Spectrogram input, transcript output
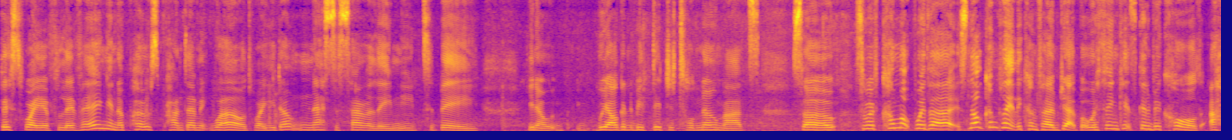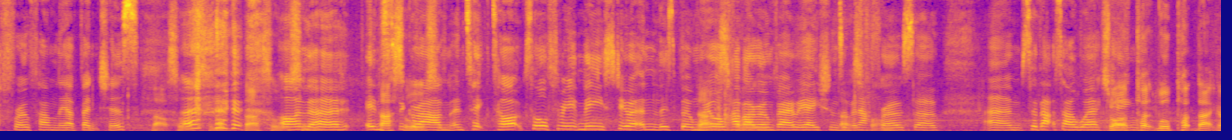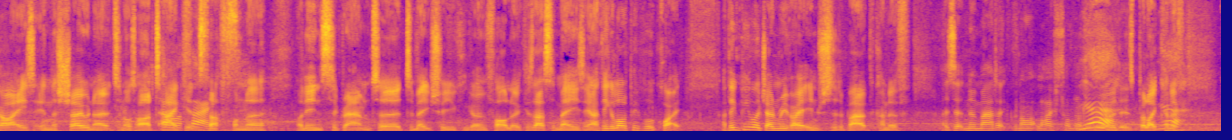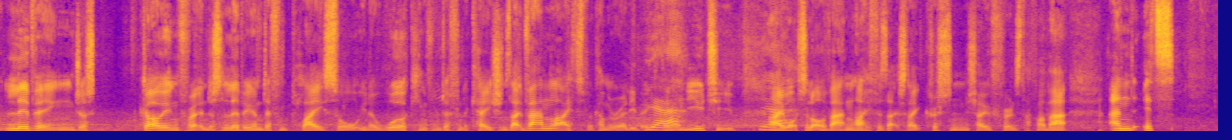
this way of living in a post pandemic world where you don't necessarily need to be, you know, we are going to be digital nomads. So, so we've come up with a, it's not completely confirmed yet, but we think it's going to be called Afro Family Adventures. That's awesome. That's awesome. on uh, Instagram awesome. and TikToks. All three, me, Stuart, and Lisbon, we all have our own variations of an afro. fun. So, um, so that's our working. So I'll put, we'll put that, guys, in the show notes, and also I'll tag it and stuff on the on Instagram to, to make sure you can go and follow because that's amazing. I think a lot of people are quite. I think people are generally very interested about the kind of is it nomadic lifestyle? I don't know what Yeah, the word is, but like kind yeah. of living, just going for it and just living in a different place or you know working from different locations. Like van life's become a really big Yeah. thing on YouTube. Yeah. I watch a lot of van life as actually like Christian chauffeur and stuff like that, and it's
